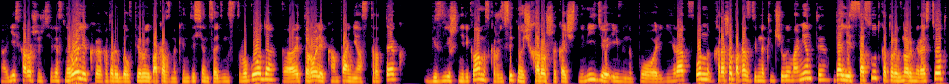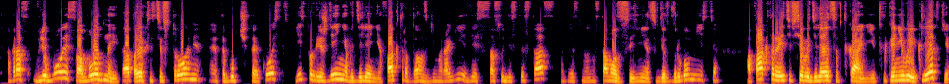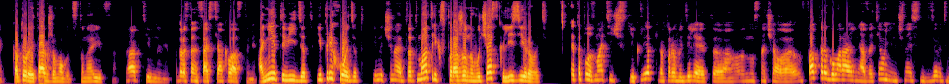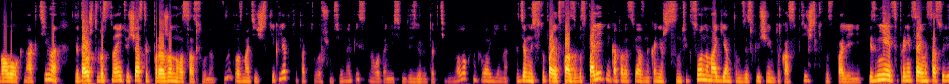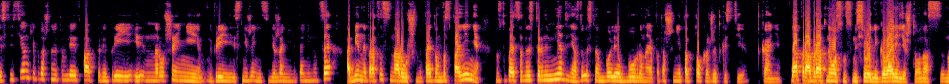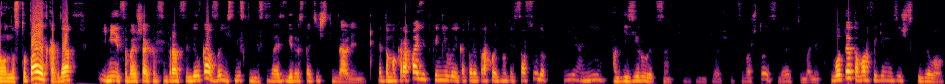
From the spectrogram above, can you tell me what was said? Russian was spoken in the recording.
А, есть хороший интересный ролик, э, который был впервые показан на Квинтэссенции 2011 года. А, это ролик компании Astrotech без лишней рекламы скажу, действительно очень хорошее качественное видео именно по регенерации. Он хорошо показывает именно ключевые моменты. Да, есть сосуд, который в норме растет как раз в любой свободной да, поверхности в строме. Это губчатая кость. Есть повреждение, выделение факторов, да, у нас геморрагия. Здесь сосудистый стаз, соответственно, анастомоза соединяется где-то в другом месте. А факторы эти все выделяются в ткани. И тканевые клетки, которые также могут становиться да, активными, которые становятся остеокластами, они это видят и приходят, и начинают этот матрикс пораженного участка лизировать. Это плазматические клетки, которые выделяют э, ну, сначала факторы гуморальные, а затем они начинают синтезировать волокна активно для того, чтобы восстановить участок пораженного сосуда. Ну, плазматические клетки, так-то, в общем, все и написано. Вот они синтезируют активно волокна коллагена. Затем наступает фаза воспалительная, которая связана, конечно, с инфекционным агентом, за исключением только асептических воспалений. Изменяется проницаемость сосудистой стенки, потому что на это влияет факторы. При нарушении, при снижении содержания витамина С обменные процессы нарушены, поэтому воспаление наступает, с одной стороны, медленнее, а с другой стороны, более бурное, потому потому что нет оттока жидкости ткани. Да, про обратный осмос мы сегодня говорили, что у нас но он наступает, когда имеется большая концентрация белка в зоне с низким гидростатическим давлением. Это макрофаги тканевые, которые проходят внутрь сосудов, и они адгезируются во что и собирают тиболек. Вот это морфогенетический белок.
